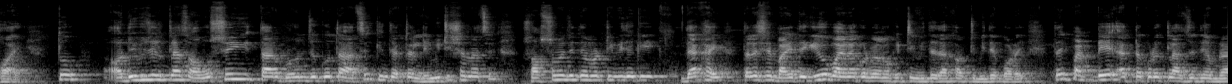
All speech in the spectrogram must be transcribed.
হয়। তো অডিও ভিজুয়াল ক্লাস অবশ্যই তার গ্রহণযোগ্যতা আছে, কিন্তু একটা লিমিটেশন আছে। সবসময় যদি আমরা টিভি থেকে দেখাই, তাহলে সে বাড়িতে গিয়েও বায়না করবে আমাকে টিভিতে দেখাও টিভিতে পড়াই। তাই পার ডে একটা করে ক্লাস যদি আমরা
